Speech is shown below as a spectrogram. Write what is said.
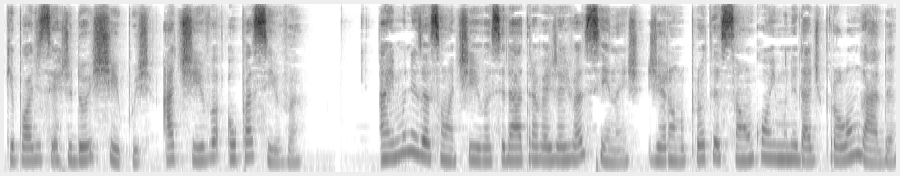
que pode ser de dois tipos, ativa ou passiva. A imunização ativa se dá através das vacinas, gerando proteção com imunidade prolongada.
